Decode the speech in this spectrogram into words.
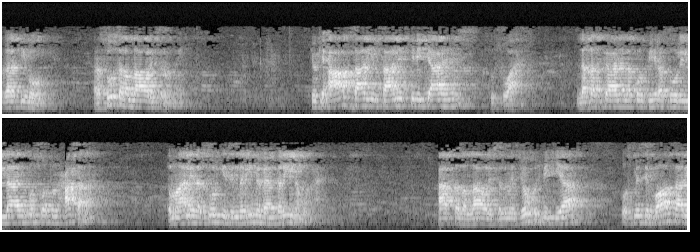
غلطی ہوگی رسول صلی اللہ علیہ وسلم نہیں۔ کیونکہ آپ ساری انسانیت کے لیے کیا ہے؟ اسوا ہے۔ لقت کا فی رسول اللہ اس وقت تمہارے رسول کی زندگی میں بہترین نمونہ ہے۔ آپ صلی اللہ علیہ وسلم نے جو کچھ بھی کیا، اس میں سے بہت ساری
